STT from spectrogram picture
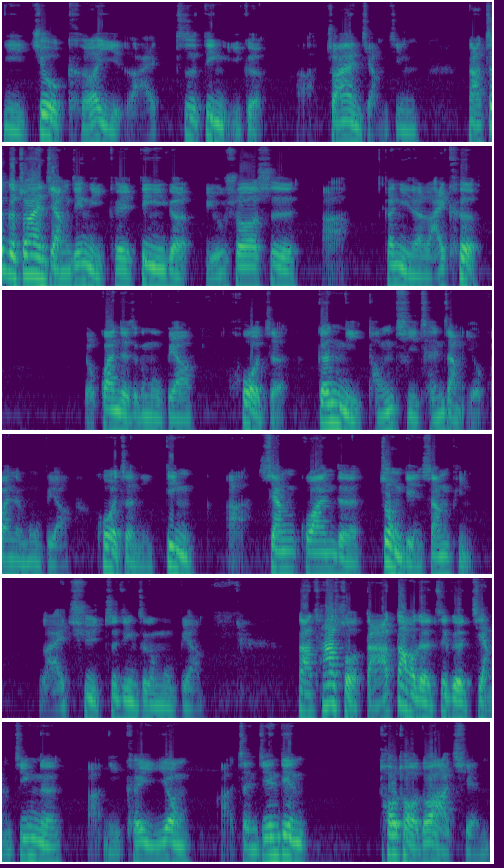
你就可以来制定一个。啊专案奖金，那这个专案奖金你可以定一个，比如说是啊，跟你的来客有关的这个目标，或者跟你同期成长有关的目标，或者你定啊相关的重点商品来去制定这个目标。那他所达到的这个奖金呢，啊，你可以用啊整间店 total 多少钱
